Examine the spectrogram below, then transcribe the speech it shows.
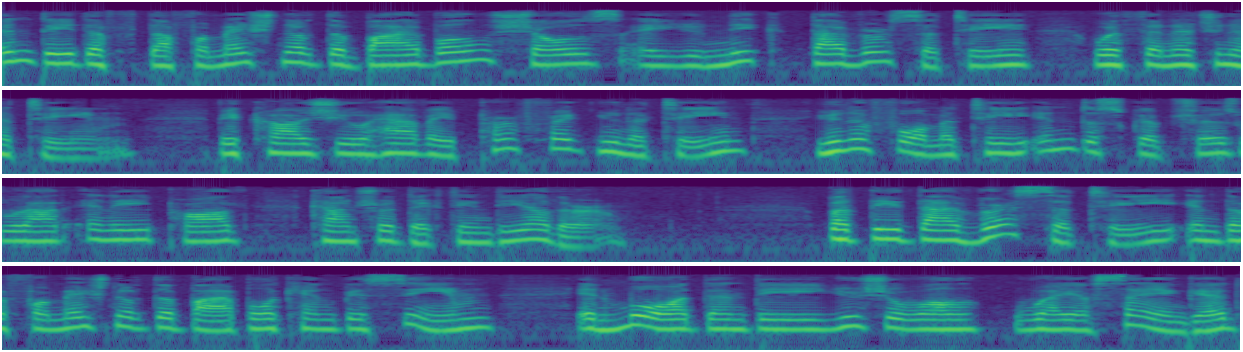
Indeed, the, the, formation of the Bible shows a unique diversity within its unity, because you have a perfect unity, uniformity in the scriptures without any part contradicting the other. But the diversity in the formation of the Bible can be seen in more than the usual way of saying it,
